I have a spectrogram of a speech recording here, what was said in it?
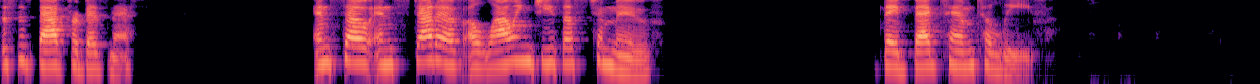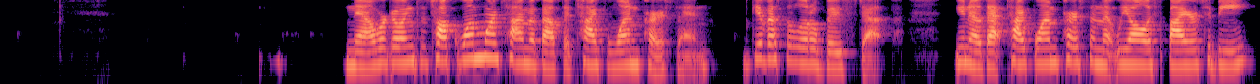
This is bad for business. And so instead of allowing Jesus to move, they begged him to leave. Now we're going to talk one more time about the type 1 person. Give us a little boost up. You know, that type 1 person that we all aspire to be,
